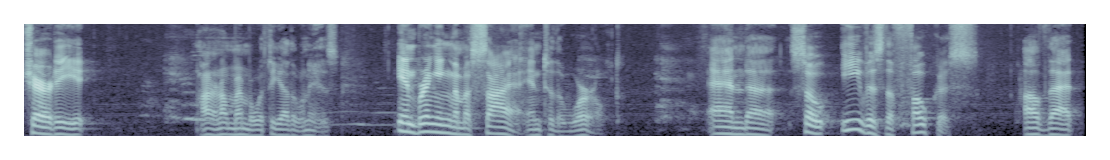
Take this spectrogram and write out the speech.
charity, I don't remember what the other one is, in bringing the Messiah into the world. And uh, so Eve is the focus of that.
